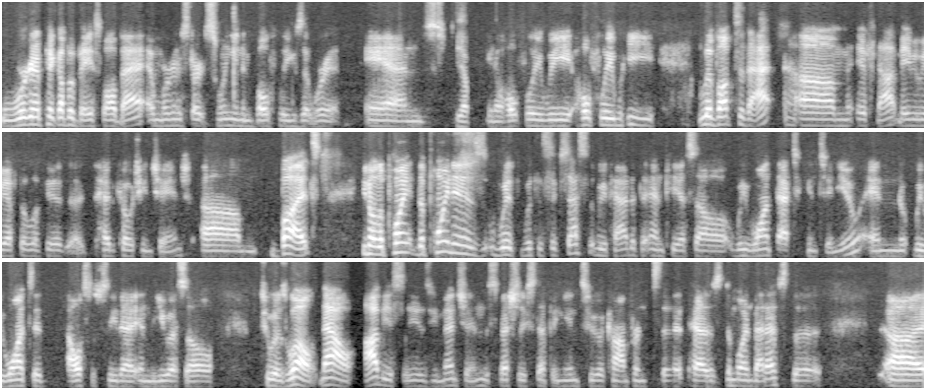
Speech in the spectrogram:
we're going to pick up a baseball bat and we're going to start swinging in both leagues that we're in. And, yep. you know, hopefully we, hopefully we live up to that. Um, if not, maybe we have to look at a head coaching change. Um, but you know, the point the point is with with the success that we've had at the NPSL, we want that to continue, and we want to also see that in the USL two as well. Now, obviously, as you mentioned, especially stepping into a conference that has Des Moines Menace, the uh,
